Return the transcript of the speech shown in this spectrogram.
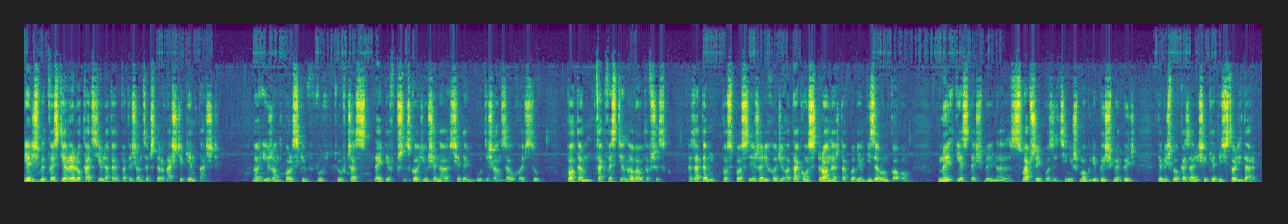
Mieliśmy kwestię relokacji w latach 2014-15. No i rząd polski wówczas najpierw zgodził się na 7,5 tysiąca uchodźców, potem zakwestionował to wszystko. A zatem, jeżeli chodzi o taką stronę, że tak powiem, wizerunkową, my jesteśmy na słabszej pozycji niż moglibyśmy być, gdybyśmy okazali się kiedyś solidarni.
